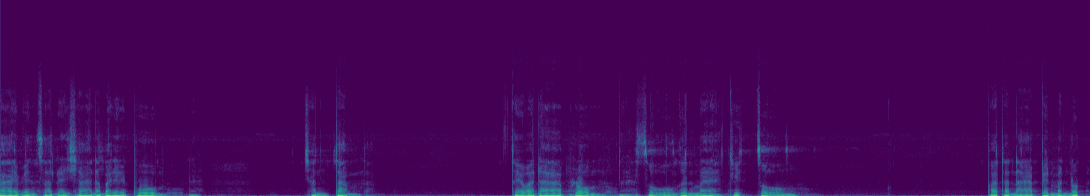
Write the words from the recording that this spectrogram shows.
กาย เป็นสัตว์ในชาณบายภูมิชั้นต่ำ วดาพรหมสูงขึ้นมาจิตสูง พัฒนาเป็นมนุษย์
